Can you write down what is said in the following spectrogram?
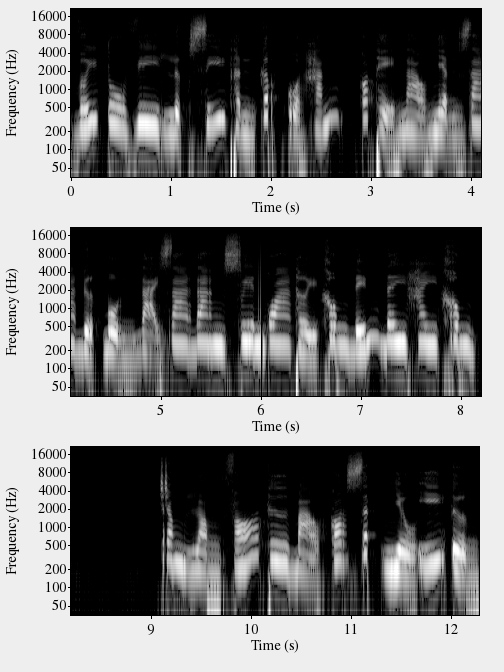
Với tu vi lực sĩ thần cấp của hắn, có thể nào nhận ra được bổn đại gia đang xuyên qua thời không đến đây hay không? Trong lòng Phó Thư Bảo có rất nhiều ý tưởng,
